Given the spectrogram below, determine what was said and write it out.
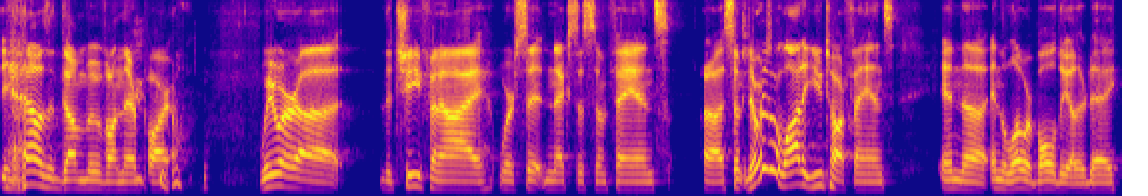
Yeah, that was a dumb move on their part. we were uh the chief and I were sitting next to some fans. Uh there was a lot of Utah fans in the in the lower bowl the other day.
